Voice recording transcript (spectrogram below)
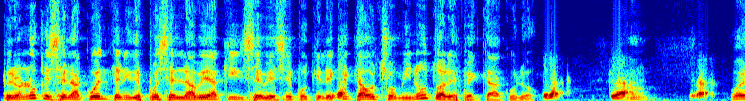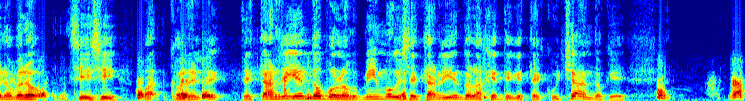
pero no que se la cuenten y después él la vea 15 veces, porque le quita 8 minutos al espectáculo. Claro, claro, ¿no? claro. Bueno, pero sí, sí, con el, te estás riendo por lo mismo que se está riendo la gente que está escuchando, que No,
